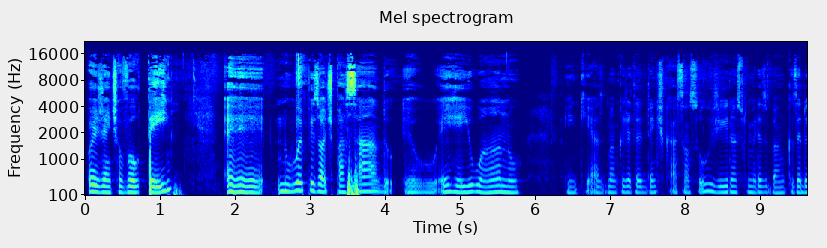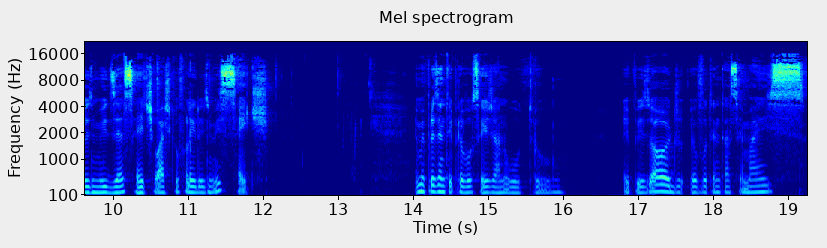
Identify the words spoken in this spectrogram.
Oi, gente, eu voltei. É, no episódio passado, eu errei o ano em que as bancas de identificação surgiram, as primeiras bancas é 2017, eu acho que eu falei 2007. Eu me apresentei para vocês já no outro episódio, eu vou tentar ser mais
